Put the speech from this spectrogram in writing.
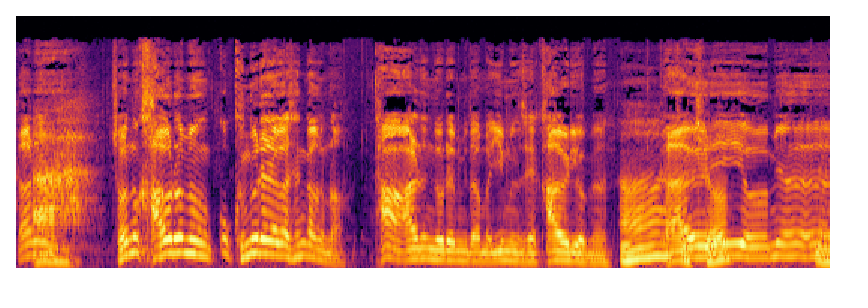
나는 저는 가을 오면 꼭 그 노래가 생각나. 다 아는 노래입니다만 이문세 가을이 오면 아, 좋죠. 가을이 오면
